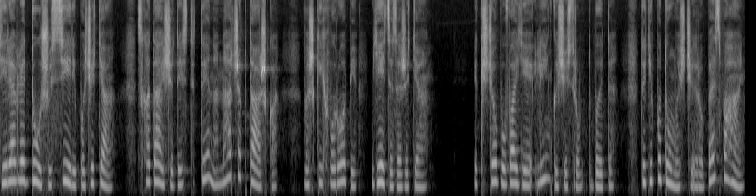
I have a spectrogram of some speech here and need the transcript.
дірявлять душу сірі почуття. Згадай, що десь дитина, наче пташка, в важкій хворобі б'ється за життя. Якщо буває ліньки щось робити, тоді подумай щиро, без вагань.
